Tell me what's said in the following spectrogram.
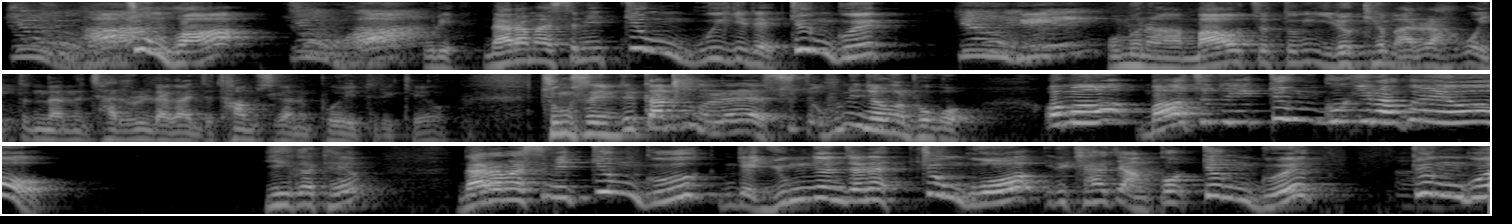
중화, 중화. 중화, 우리 나라 말씀이 중국이 돼. 중국. 중기, 어머나 마오쩌둥이 이렇게 말을 하고 있던다는 자료를 내가 이제 다음 시간에 보여드릴게요. 중선생님들 깜짝 놀래 수- 후민정을 보고 어머 마오쩌둥이 중국이라고 해요. 이해가 돼요? 나라 말씀이 중국 그러니까 6년 전에 중국 이렇게 하지 않고 중국 중국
